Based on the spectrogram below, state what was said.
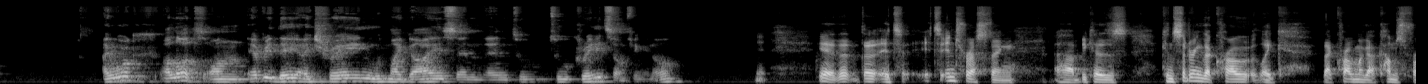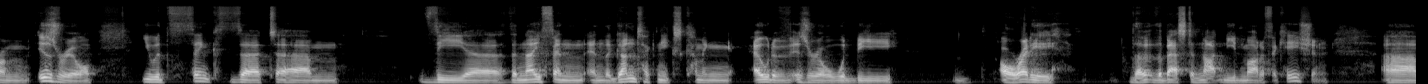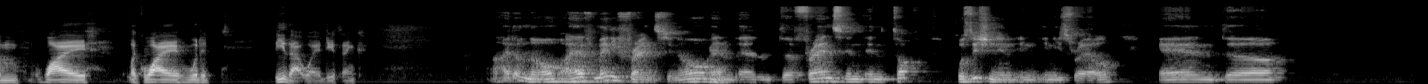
i work a lot on every day i train with my guys and and to to create something you know? Yeah, yeah that, that it's it's interesting uh, because considering that Krav, like that Krav Maga comes from Israel, you would think that um, the uh, the knife and and the gun techniques coming out of Israel would be already the the best and not need modification. Um, why, like, why would it be that way? Do you think? I don't know. I have many friends, you know, yeah. and and uh, friends in in top position in in, in Israel, and uh,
